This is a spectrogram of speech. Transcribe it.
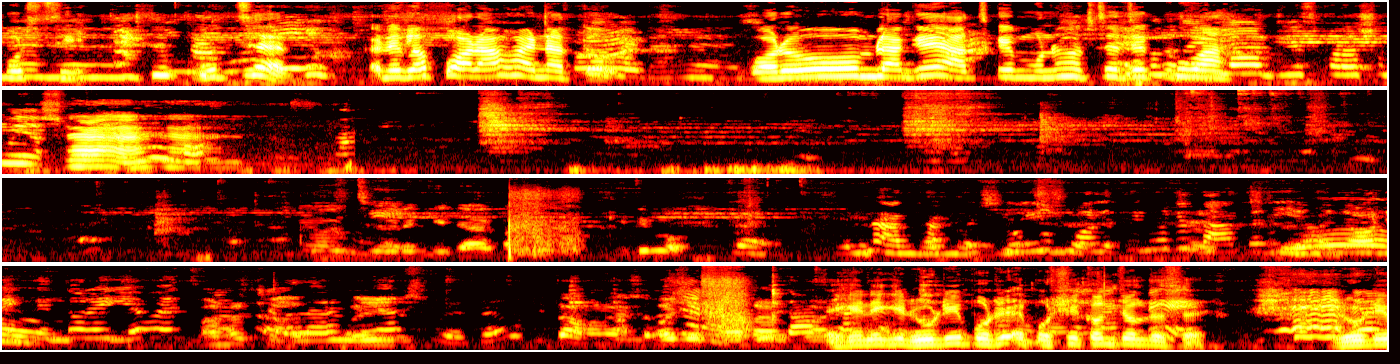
পরছি, বুঝছেন? কারণ এগুলো পরা হয় না তো। গরম লাগে, আজকে মনে হচ্ছে যে হ্যাঁ হ্যাঁ এখানে কি রুটি প্রশিক্ষণ চলতেছে? রুটি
